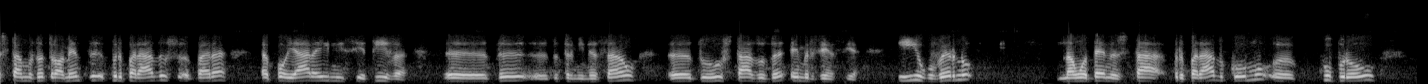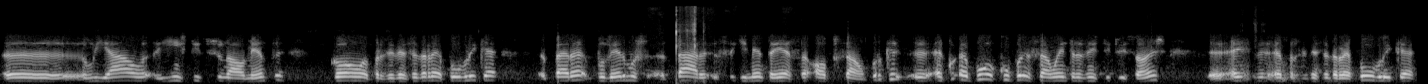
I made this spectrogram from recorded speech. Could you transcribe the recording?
estamos naturalmente preparados para apoiar a iniciativa eh, de determinação eh, do estado de emergência. E o Governo não apenas está preparado, como eh, cooperou leal e institucionalmente com a Presidência da República para podermos dar seguimento a essa opção. Porque a boa cooperação entre as instituições a Presidência da República,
